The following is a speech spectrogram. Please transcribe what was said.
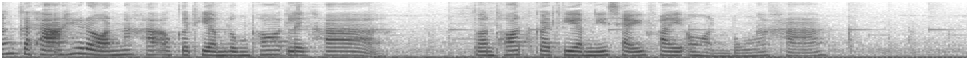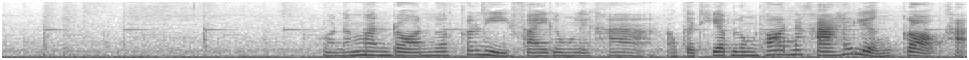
ตั้งกระทะให้ร้อนนะคะ เอากระเทียมลงทอดเลยค่ะ ตอนทอดกระเทียมนี้ใช้ไฟอ่อนลงนะคะพอน้ำมันร้อนแล้วก็หลีไฟลงเลยค่ะ เอากระเทียมลงทอดนะคะ ให้เหลืองกรอบค่ะ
